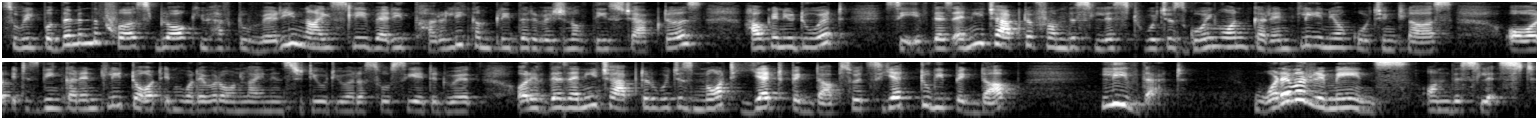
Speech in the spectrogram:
So we'll put them in the first block. You have to very nicely very thoroughly complete the revision of these chapters. How can you do it? See if there's any chapter from this list which is going on currently in your coaching class or it is being currently taught in whatever online institute you are associated with or if there's any chapter which is not yet picked up so it's yet to be picked up leave that. Whatever remains on this list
